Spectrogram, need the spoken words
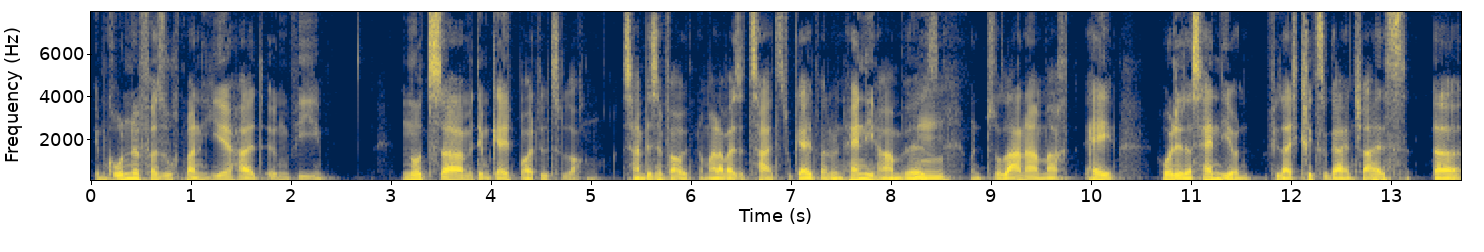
im Grunde versucht man hier halt irgendwie Nutzer mit dem Geldbeutel zu locken. Das ist ein bisschen verrückt. Normalerweise zahlst du Geld, weil du ein Handy haben willst Mhm. und Solana macht, hey, hol dir das Handy und vielleicht kriegst du sogar einen Scheiß, äh,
